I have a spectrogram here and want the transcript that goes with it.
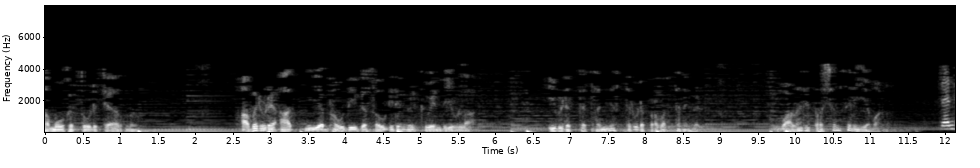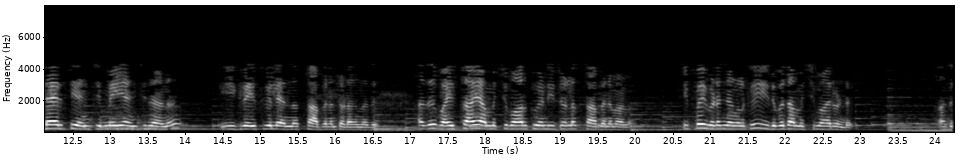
സമൂഹത്തോട് ചേർന്ന് അവരുടെ ആത്മീയ ഭൗതിക സൗകര്യങ്ങൾക്ക് വേണ്ടിയുള്ള ഇവിടുത്തെ സന്യസ്തരുടെ പ്രവർത്തനങ്ങൾ വളരെ പ്രശംസനീയമാണ്. രണ്ടായിരത്തി മെയ് അഞ്ചിനാണ് ഈ ഗ്രേസ് വില്ല എന്ന സ്ഥാപനം തുടങ്ങുന്നത്. അത് വയസ്സായ അമ്മച്ചിമാർക്ക് വേണ്ടിയിട്ടുള്ള സ്ഥാപനമാണ്. ഇപ്പൊ ഇവിടെ ഞങ്ങൾക്ക് ഇരുപത് അമ്മച്ചിമാരുണ്ട്. അത്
